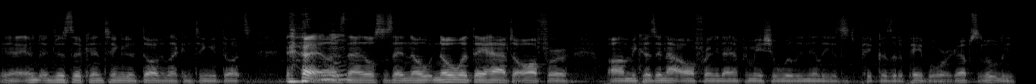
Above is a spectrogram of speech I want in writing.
Yeah, and, and just to continue the thought, like continue thoughts. Mm-hmm. I also said know know what they have to offer, um, because they're not offering that information willy nilly. It's because of the paperwork. Absolutely.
